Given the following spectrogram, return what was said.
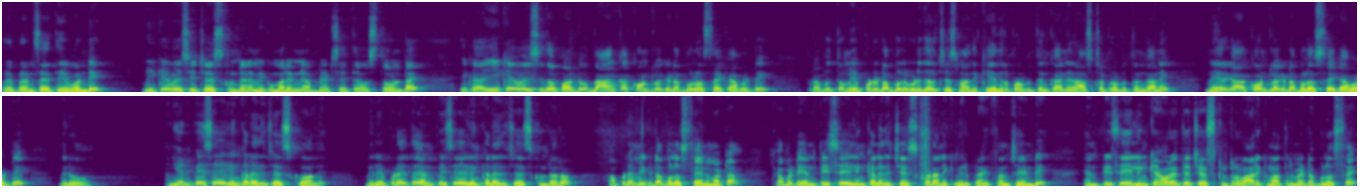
ప్రిఫరెన్స్ అయితే ఇవ్వండి. ఈకేవైసీ చేసుకుంటేనే మీకు మరిన్ని అప్డేట్స్ అయితే వస్తూ ఉంటాయి. ఇక ఈకేవైసీతో పాటు బ్యాంక్ అకౌంట్లోకి డబ్బులు వస్తాయి కాబట్టి ప్రభుత్వం ఎప్పుడు డబ్బులు విడుదల చేసినా అది కేంద్ర ప్రభుత్వం కానీ రాష్ట్ర ప్రభుత్వం కానీ నేరుగా అకౌంట్లోకి డబ్బులు వస్తాయి కాబట్టి మీరు ఎన్పిసిఐ లింక్ అనేది చేసుకోవాలి. మీరు ఎప్పుడైతే ఎన్పిసిఐ లింక్ అనేది చేసుకుంటారో అప్పుడే మీకు డబ్బులు వస్తాయి అన్నమాట. కాబట్టి ఎన్పిసిఐ లింక్ అనేది చేసుకోవడానికి మీరు ప్రయత్నం చేయండి. ఎన్పిసిఐ లింక్ ఎవరైతే చేసుకుంటారో వారికి మాత్రమే డబ్బులు వస్తాయి.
